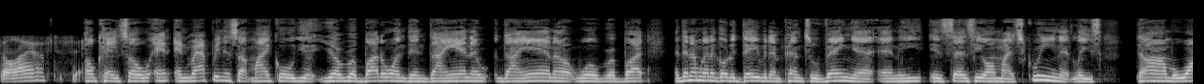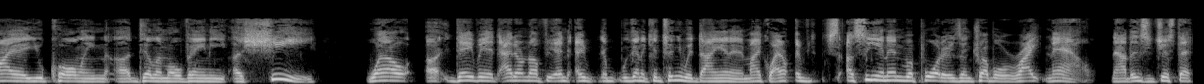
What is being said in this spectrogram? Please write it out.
all I have to say. Okay, so and, and wrapping this up, Michael, your, your rebuttal, and then Diana Diana will rebut, and then I'm going to go to David in Pennsylvania, and he it says here on my screen at least Dom, why are you calling uh, Dylan Mulvaney a she? Well, uh, David, I don't know if you, and, we're going to continue with Diana and Michael. I don't, if a CNN reporter is in trouble right now. Now, this is just that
